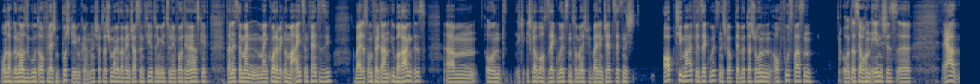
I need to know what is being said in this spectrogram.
und auch genauso gut auch vielleicht einen Push geben können. Ne? Ich habe ja schon mal gesagt, wenn Justin Fields irgendwie zu den 49ers geht, dann ist er mein, mein Quarterback Nummer eins in Fantasy, weil das Umfeld dann überragend ist. Ähm, und ich, ich glaube auch Zach Wilson zum Beispiel bei den Jets jetzt nicht optimal für Zach Wilson. Ich glaube, der wird da schon auch Fuß fassen und das ist ja auch ein ähnliches äh, ja,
